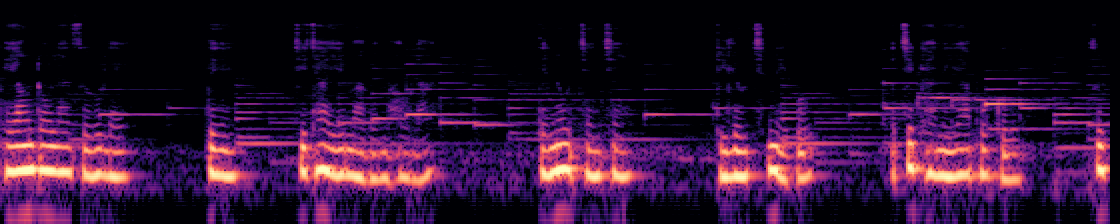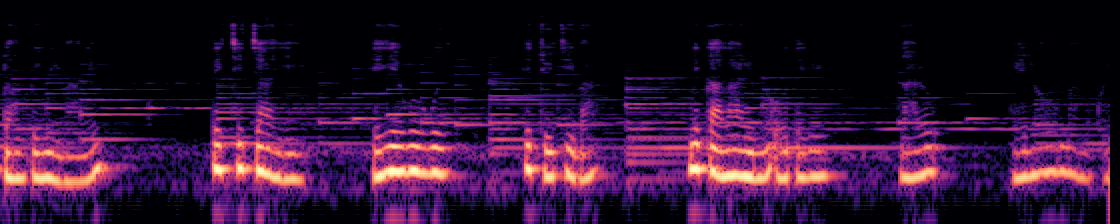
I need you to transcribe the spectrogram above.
ခရောင်းတော်လန်းဆိုလေတင် ချီချရဲမှာပဲမဟုတ်လားတင်တို့အချင်းချင်းဒီလိုချစ်နေဖို့အချစ်ခံနေရဖို့ကိုဆုတောင်းပေးနေပါလေသိချစ်ကြရင်ရေရေဝဝဟစ်ကြွေးကြည့်ပါနှစ်ကာလတွေမအိုတရွေးငါတို့ဘယ်တော့မှမခွဲ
